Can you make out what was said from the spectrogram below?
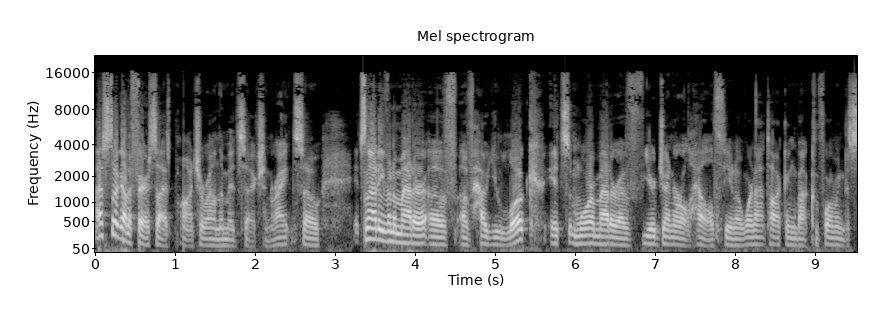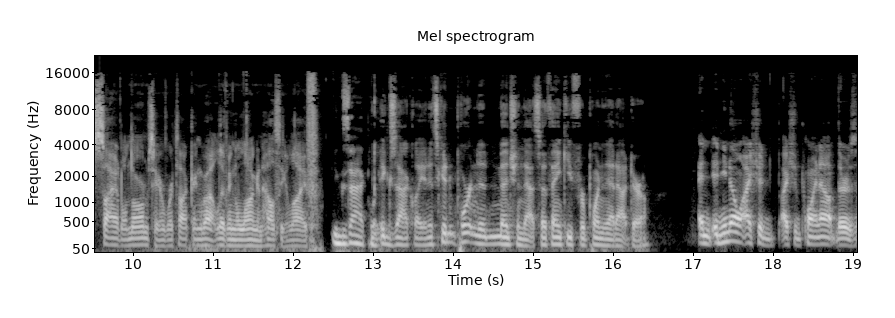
I've still got a fair-sized paunch around the midsection, right? So it's not even a matter of of how you look; it's more a matter of your general health. You know, we're not talking about conforming to societal norms here. We're talking about living a long and healthy life. Exactly. Exactly, and it's important to mention that. So thank you for pointing that out, Daryl. and and you know I should I should point out there's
